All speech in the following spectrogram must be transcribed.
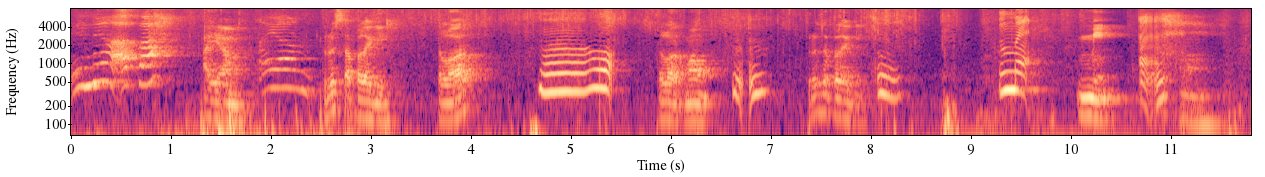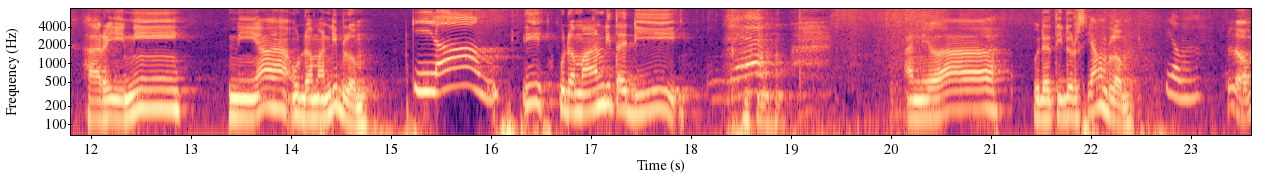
ini apa? Ayam. Ayam. Terus apa lagi? Telur? Mau. Telur mau. Mm-mm. Terus apa lagi? Mek. Mie. Hari ini Nia udah mandi belum? Belum. Ih, udah mandi tadi. Anila udah tidur siang belum? Belum. Belum.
